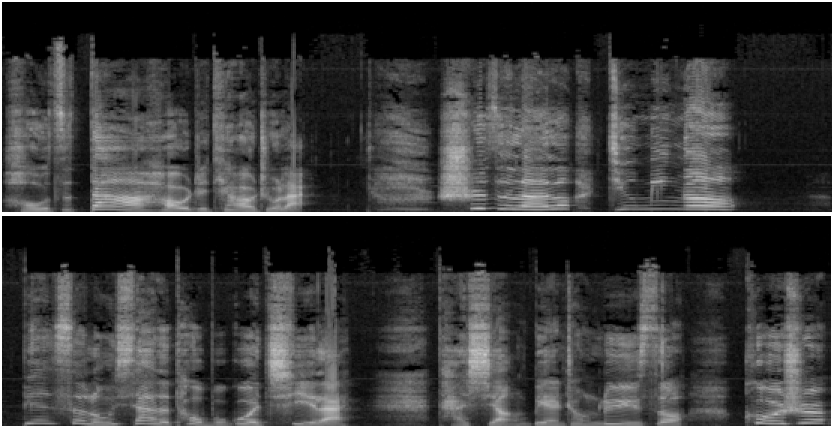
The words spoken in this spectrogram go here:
猴子大吼着跳出来：“狮子来了！救命啊！”变色龙吓得透不过气来。它想变成绿色，可是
